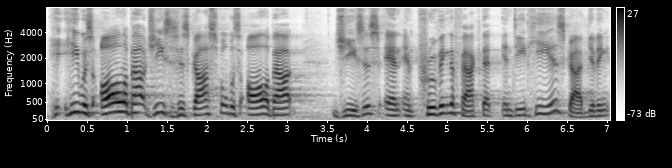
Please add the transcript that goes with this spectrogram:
he, he was all about Jesus. His gospel was all about Jesus and, and proving the fact that indeed he is God, giving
